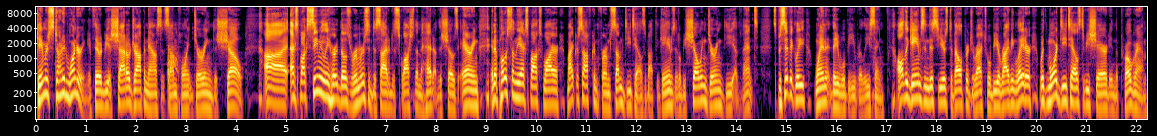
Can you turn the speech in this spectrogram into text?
gamers started wondering if there would be a shadow drop announced at some point during the show. Uh, Xbox seemingly heard those rumors and decided to squash them ahead of the show's airing. In a post on the Xbox Wire, Microsoft confirmed some details about the games it'll be showing during the event, specifically when they will be releasing. All the games in this year's Developer Direct will be arriving later, with more details to be shared in the program.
